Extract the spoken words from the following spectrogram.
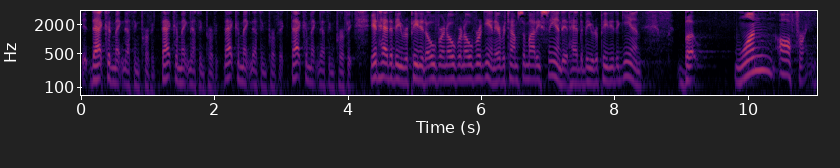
It, that could make nothing perfect. That could make nothing perfect. That could make nothing perfect. That could make nothing perfect. It had to be repeated over and over and over again. Every time somebody sinned, it had to be repeated again. But one offering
